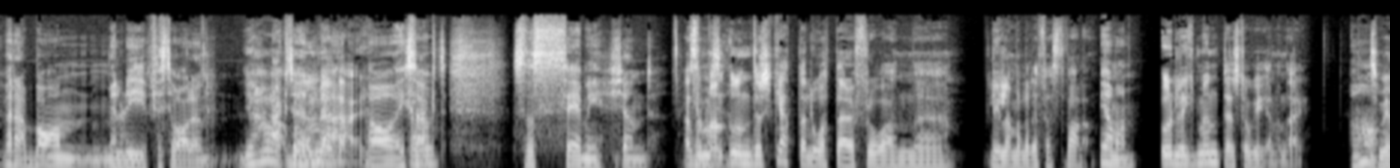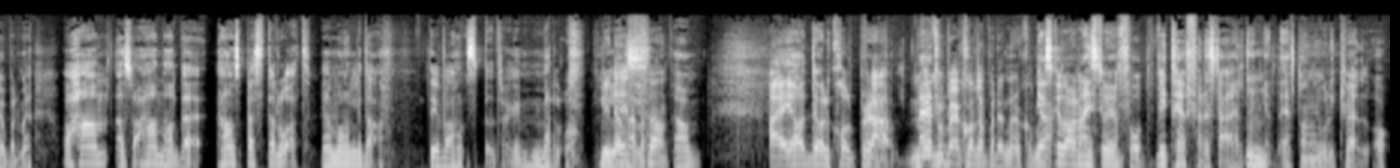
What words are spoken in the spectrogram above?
vad det, Barnmelodifestivalen. Jaha, aktuell var hon med där. där? Ja, exakt. Så semi-känd. Alltså man man underskattar låtar från uh, Lilla Melodifestivalen. Ja, man. Ulrik Munter stod igenom där, Aha. som jag jobbade med. Och han, alltså han hade, hans bästa låt, En vanlig dag, det var hans bidrag i Mello. Lilla Är Mello. sant? Ja. Nej, jag har dålig koll på det där. Ja, Men du får börja kolla på det när du kommer jag ska dra den här historien fort. Vi träffades där helt enkelt efter en rolig kväll och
